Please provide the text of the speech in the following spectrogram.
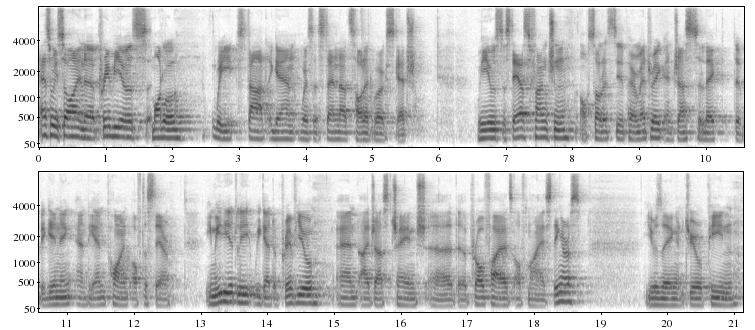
As we saw in the previous model, we start again with a standard SolidWorks sketch. We use the stairs function of solid steel parametric and just select the beginning and the end point of the stair. Immediately we get a preview and I just change uh, the profiles of my stringers using a European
